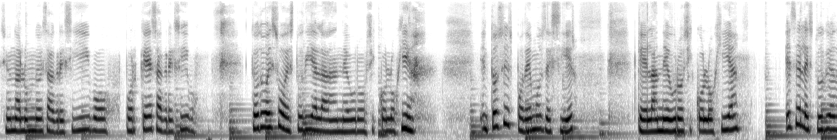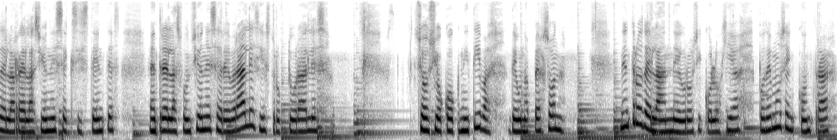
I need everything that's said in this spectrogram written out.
Si un alumno es agresivo, por qué es agresivo. Todo eso estudia la neuropsicología. Entonces podemos decir que la neuropsicología es el estudio de las relaciones existentes entre las funciones cerebrales y estructurales sociocognitivas de una persona. Dentro de la neuropsicología podemos encontrar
